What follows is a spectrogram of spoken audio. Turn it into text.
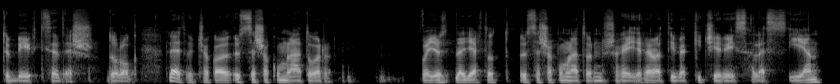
több évtizedes dolog. Lehet, hogy csak az összes akkumulátor vagy legyártott összes akkumulátornak csak egy relatíve kicsi része lesz ilyen,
